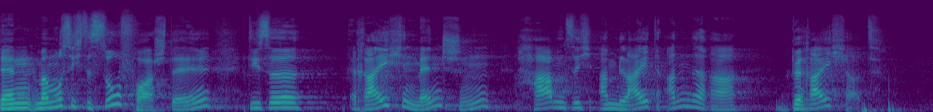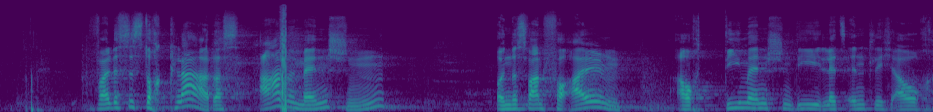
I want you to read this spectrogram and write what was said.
Denn man muss sich das so vorstellen, diese reichen Menschen haben sich am Leid anderer bereichert. Weil es ist doch klar, dass arme Menschen, und das waren vor allem auch die Menschen, die letztendlich auch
